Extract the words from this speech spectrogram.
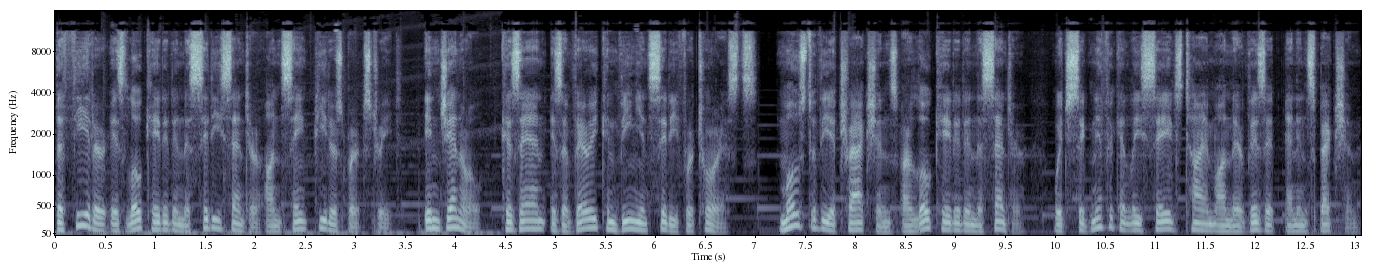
The theater is located in the city center on St. Petersburg Street. In general, Kazan is a very convenient city for tourists. Most of the attractions are located in the center, which significantly saves time on their visit and inspection.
